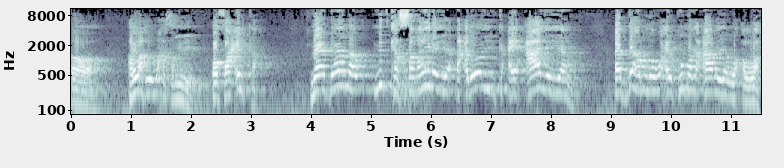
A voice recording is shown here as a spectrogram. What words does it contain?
آه. الله هو وحي السمينة وفاعلك وفاعلك. maadaama midka samaynaya dhacdooyinka ay caayayaan addahruba waxay ku magacaabayaan waa allah.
